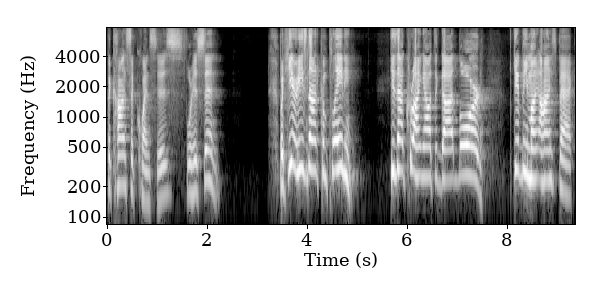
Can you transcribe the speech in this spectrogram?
the consequences for his sin. But here, he's not complaining. He's not crying out to God, Lord, give me my eyes back.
